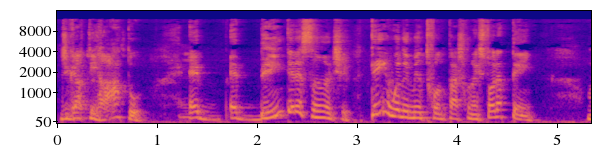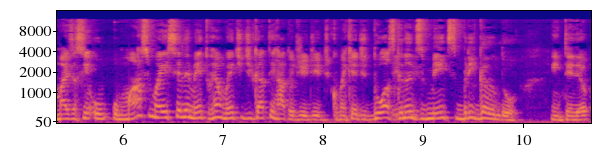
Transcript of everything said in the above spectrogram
de gato e rato. É, é bem interessante. Tem um elemento fantástico na história? Tem. Mas assim, o, o máximo é esse elemento realmente de gato e rato, de, de- de- como é que é? De duas grandes mentes brigando, entendeu?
